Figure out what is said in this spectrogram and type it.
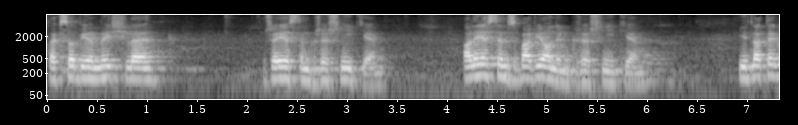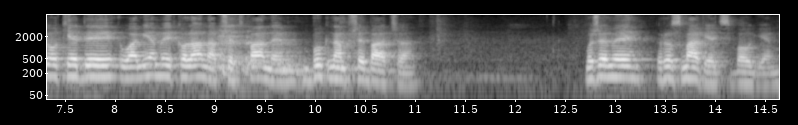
Tak sobie myślę, że jestem grzesznikiem, ale jestem zbawionym grzesznikiem. I dlatego, kiedy łamiemy kolana przed Panem, Bóg nam przebacza. Możemy rozmawiać z Bogiem.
